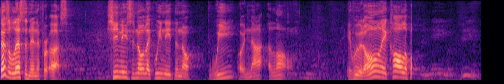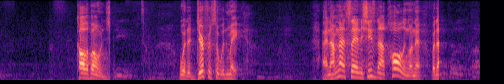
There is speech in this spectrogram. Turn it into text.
There's a lesson in it for us. She needs to know, like we need to know, we are not alone. If we would only call upon the name of Jesus, call upon Jesus, what a difference it would make. And I'm not saying that she's not calling on that, but I'm telling us,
